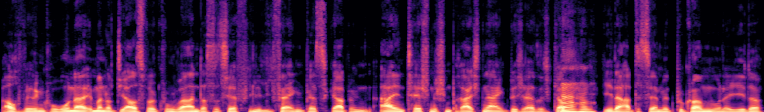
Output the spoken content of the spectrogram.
auch während Corona immer noch die Auswirkungen waren, dass es ja viele Lieferengpässe gab in allen technischen Bereichen eigentlich. Also ich glaube, mhm. jeder hat es ja mitbekommen oder jeder.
